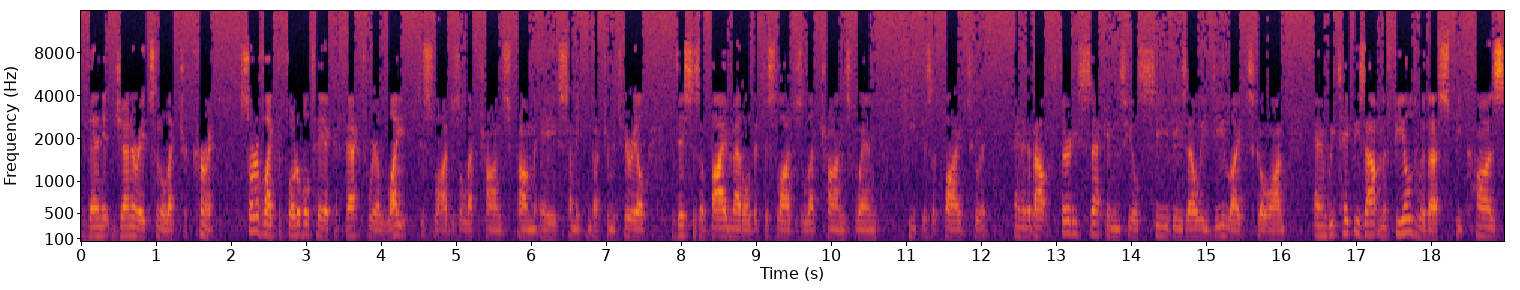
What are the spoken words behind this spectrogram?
then it generates an electric current. Sort of like the photovoltaic effect where light dislodges electrons from a semiconductor material this is a bimetal that dislodges electrons when heat is applied to it. And in about 30 seconds, you'll see these LED lights go on. And we take these out in the field with us because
